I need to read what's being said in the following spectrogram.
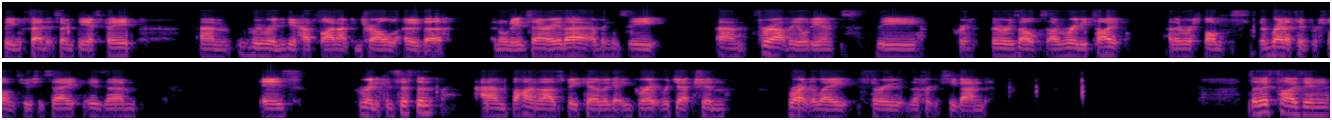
being fed its own DSP. Um, we really do have finite control over an audience area there, and we can see um, throughout the audience the the results are really tight, and the response, the relative response, we should say, is um, is really consistent. And behind the loudspeaker, we're getting great rejection right the way through the frequency band. So this ties in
